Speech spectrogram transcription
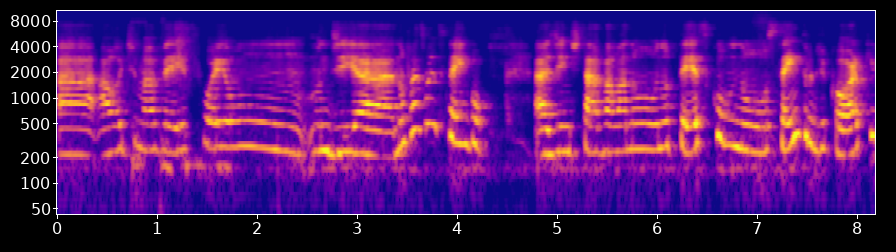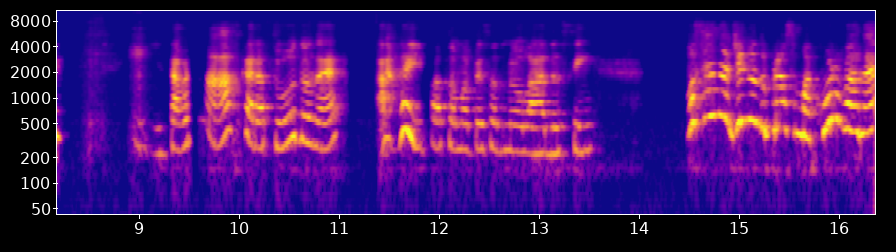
A, a última vez foi um, um dia, não faz muito tempo. A gente tava lá no, no Tesco, no centro de Cork, e tava de máscara, tudo, né? Aí passou uma pessoa do meu lado assim. Você é Nadine do Próxima Curva, né?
